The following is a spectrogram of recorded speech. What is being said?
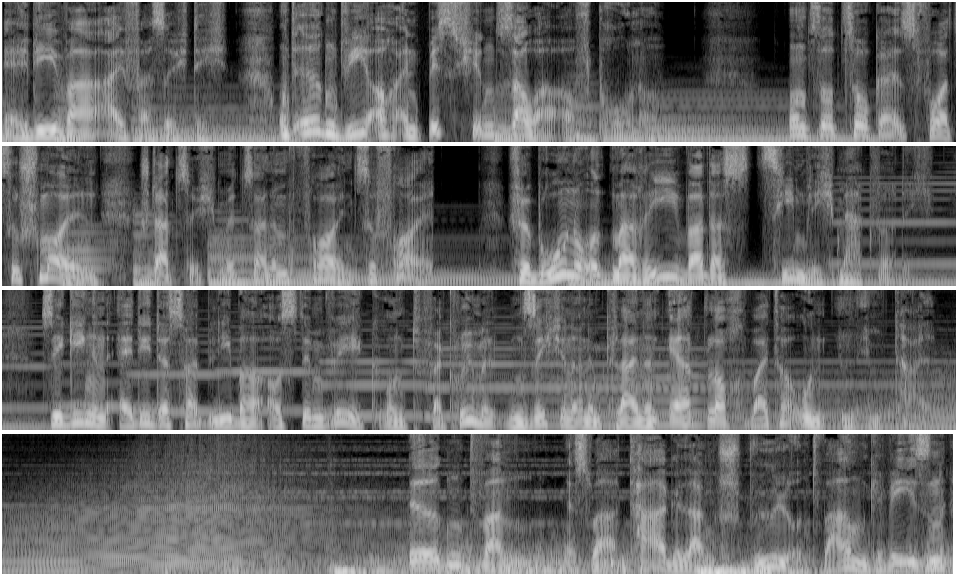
Eddie war eifersüchtig und irgendwie auch ein bisschen sauer auf Bruno. Und so zog er es vor zu schmollen, statt sich mit seinem Freund zu freuen. Für Bruno und Marie war das ziemlich merkwürdig. Sie gingen Eddie deshalb lieber aus dem Weg und verkrümelten sich in einem kleinen Erdloch weiter unten im Tal. Irgendwann, es war tagelang schwül und warm gewesen,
